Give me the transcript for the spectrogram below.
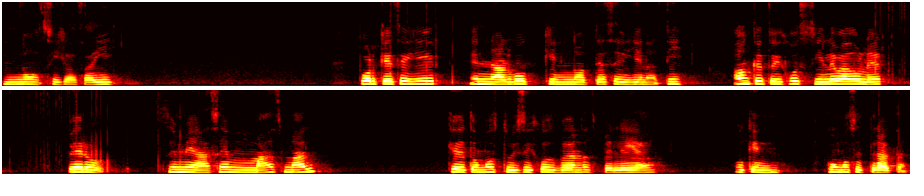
no sigas ahí. ¿Por qué seguir en algo que no te hace bien a ti? Aunque tu hijo sí le va a doler, pero se me hace más mal que de todos tus hijos vean las peleas o que cómo se tratan.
